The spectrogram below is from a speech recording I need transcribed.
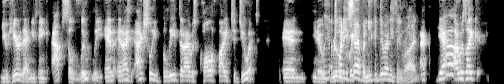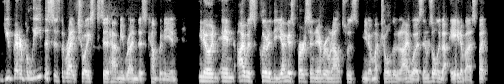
you hear that and you think, "Absolutely!" And and I actually believed that I was qualified to do it and you know well, you're really 27 quick, you can do anything right I, yeah i was like you better believe this is the right choice to have me run this company and you know and, and i was clearly the youngest person and everyone else was you know much older than i was there was only about eight of us but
